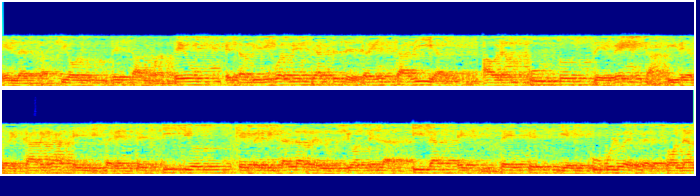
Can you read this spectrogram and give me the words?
en la estación de San Mateo, que también igualmente antes de 30 días habrán puntos de venta y de recarga en diferentes sitios que permitan la reducción de las filas existentes y el cúmulo de personas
